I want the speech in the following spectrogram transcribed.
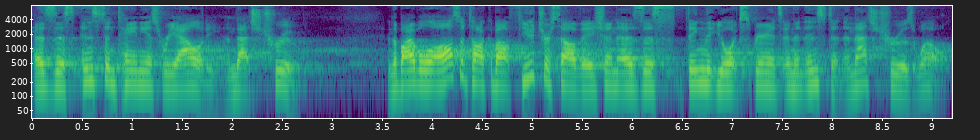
as this instantaneous reality, and that's true. And the Bible will also talk about future salvation as this thing that you'll experience in an instant, and that's true as well.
